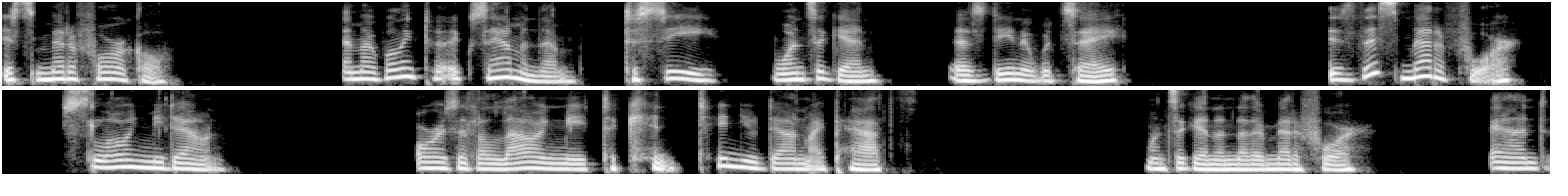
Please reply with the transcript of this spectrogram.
it's metaphorical. Am I willing to examine them to see, once again, as Deena would say, is this metaphor slowing me down? Or is it allowing me to continue down my path? Once again, another metaphor, and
